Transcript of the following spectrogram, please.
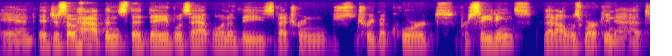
And it just so happens that Dave was at one of these veterans treatment court proceedings that I was working at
